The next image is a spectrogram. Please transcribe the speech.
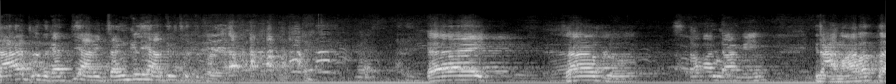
டாக்டர் இந்த கத்தி அவன் சங்கிலி அறுத்துக்கு செத்து போய் ஏய் சாப்பிடு சாமி இது மரத்தா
